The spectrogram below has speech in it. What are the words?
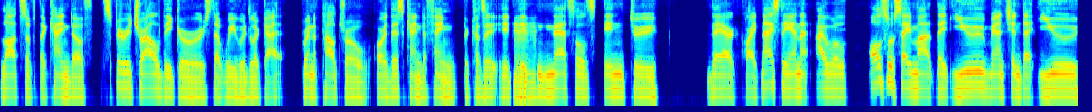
lots of the kind of spirituality gurus that we would look at, Gwyneth Paltrow or this kind of thing, because it, it, it Hmm. nestles into there quite nicely. And I will also say, Matt, that you mentioned that you,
